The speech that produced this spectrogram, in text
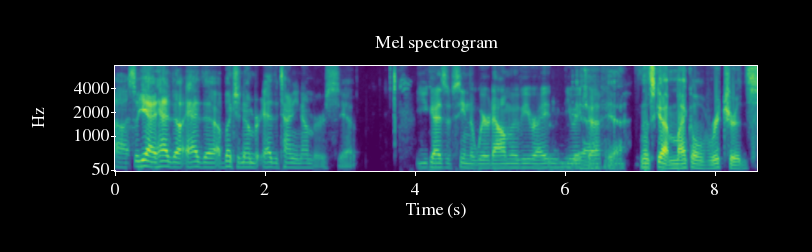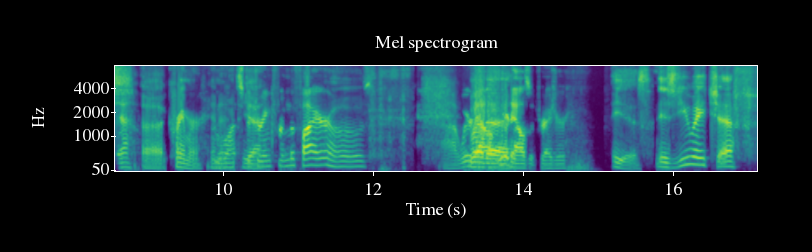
Uh, so yeah, it had the, it had the, a bunch of number, it had the tiny numbers. Yeah. You guys have seen the Weird Al movie, right? UHF. Yeah, yeah. And it's got Michael Richards, Yeah. uh, Kramer in Who it. wants to yeah, drink from the fire hose? Uh, Weird But, Al. uh, Weird Al's a treasure. he is. Is UHF?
